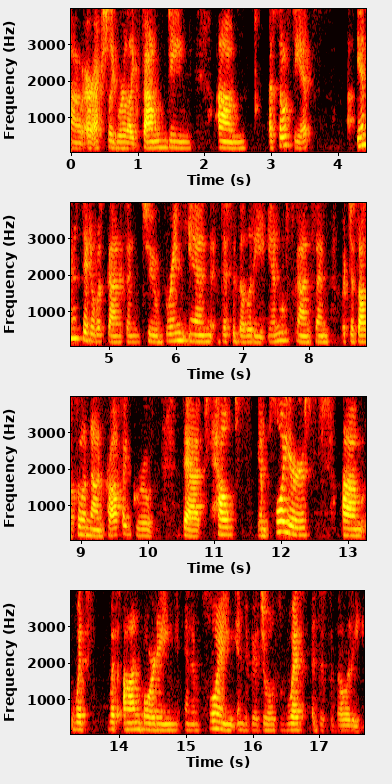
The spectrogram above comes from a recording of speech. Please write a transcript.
uh, or actually, we're like founding um, associates in the state of Wisconsin to bring in disability in Wisconsin, which is also a nonprofit group that helps employers um, with, with onboarding and employing individuals with a disability.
